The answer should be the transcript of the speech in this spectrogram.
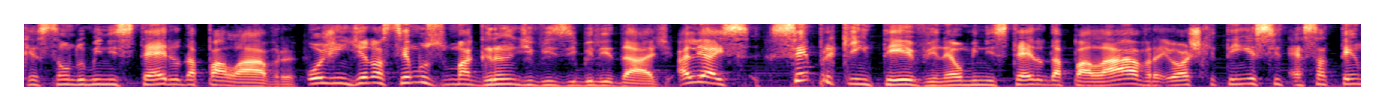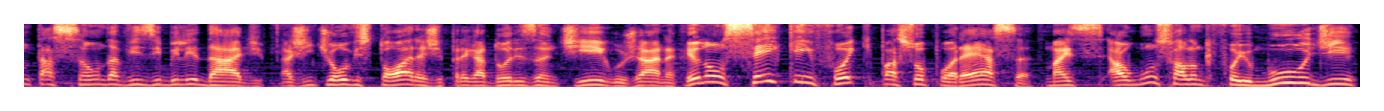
questão do ministério da palavra, hoje em dia nós temos uma grande visibilidade. Aliás, sempre quem teve, né, o ministério da palavra, eu acho que tem esse, essa tentação da visibilidade. A gente ouve histórias de pregadores antigos já, né? Eu não sei quem foi que passou por essa, mas alguns falam que foi o Moody,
